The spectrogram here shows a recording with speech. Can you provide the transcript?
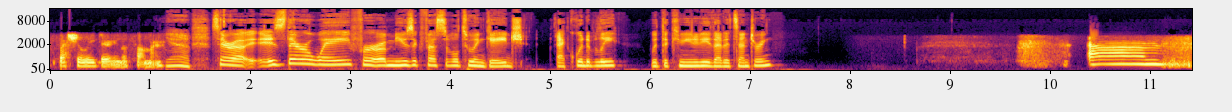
especially during the summer. Yeah, Sara, is there a way for a music festival to engage equitably with the community that it's entering? Um,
